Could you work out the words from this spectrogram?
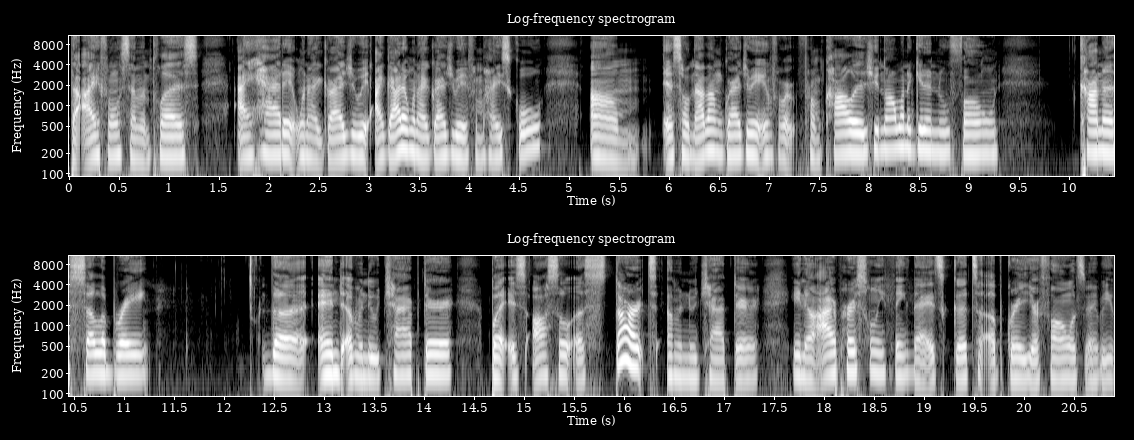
the iPhone 7 Plus. I had it when I graduated. I got it when I graduated from high school. Um, and so now that I'm graduating for, from college, you know, I want to get a new phone, kind of celebrate the end of a new chapter, but it's also a start of a new chapter. You know, I personally think that it's good to upgrade your phones maybe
